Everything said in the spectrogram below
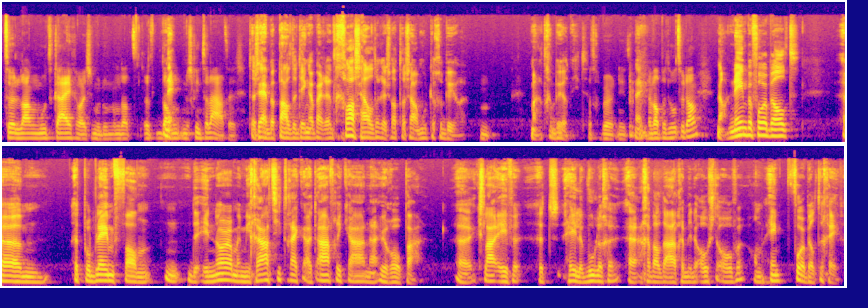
te lang moet kijken wat je moet doen, omdat het dan Nee. misschien te laat is. Er zijn bepaalde dingen waarin het glashelder is wat er zou moeten gebeuren. Hm. Maar het gebeurt niet. Dat gebeurt niet. Nee. En wat bedoelt u dan? Nou, neem bijvoorbeeld ehm, het probleem van de enorme migratietrek uit Afrika naar Europa. Eh, ik sla even het hele woelige en gewelddadige Midden-Oosten over om één voorbeeld te geven.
